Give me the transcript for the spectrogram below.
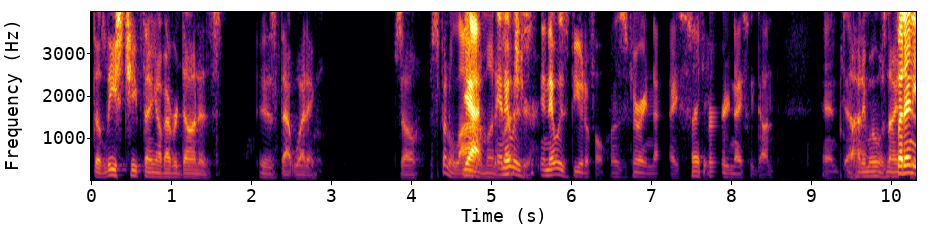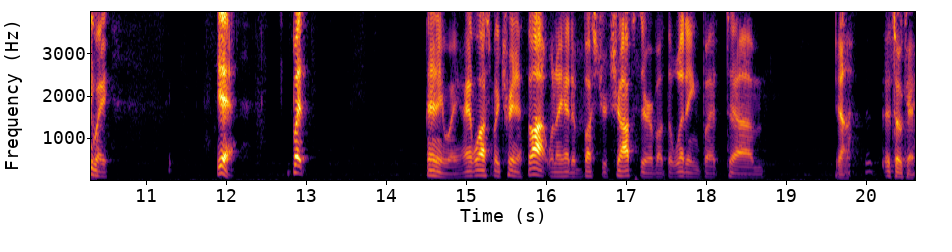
the least cheap thing I've ever done is is that wedding. So I spent a lot yeah, of money and it was year. and it was beautiful. It was very nice, Thank you. very nicely done. And The uh, honeymoon was nice. but too. anyway, yeah. But anyway, I lost my train of thought when I had to bust your chops there about the wedding. But um, Yeah, it's okay.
